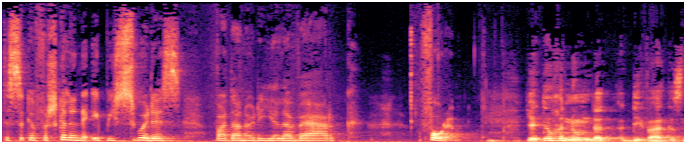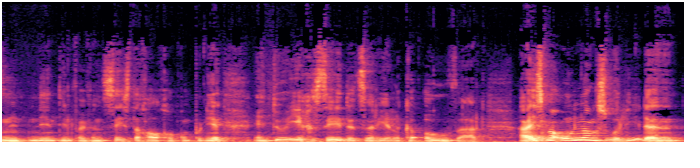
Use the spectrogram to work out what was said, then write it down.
Dit is sulke verskillende episodes wat dan nou die hele werk vorm. Jy het nou genoem dat die werk is in 1965 al gekomponeer en toe jy gesê dit's 'n redelike ou werk. Hy is maar onlangs oorlede in,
